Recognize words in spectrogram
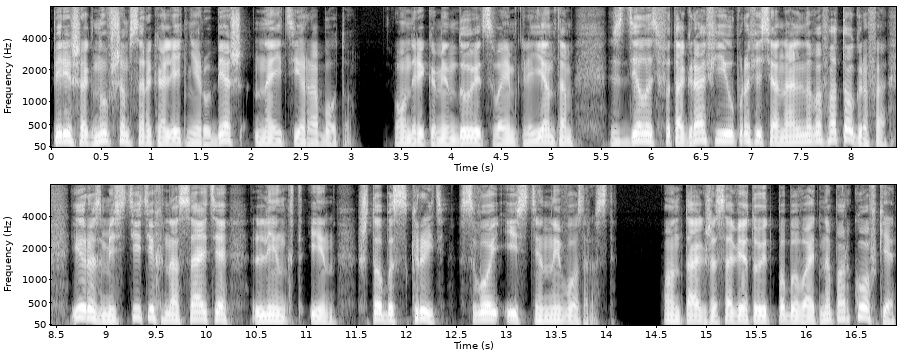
перешагнувшим 40-летний рубеж, найти работу. Он рекомендует своим клиентам сделать фотографии у профессионального фотографа и разместить их на сайте LinkedIn, чтобы скрыть свой истинный возраст. Он также советует побывать на парковке,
